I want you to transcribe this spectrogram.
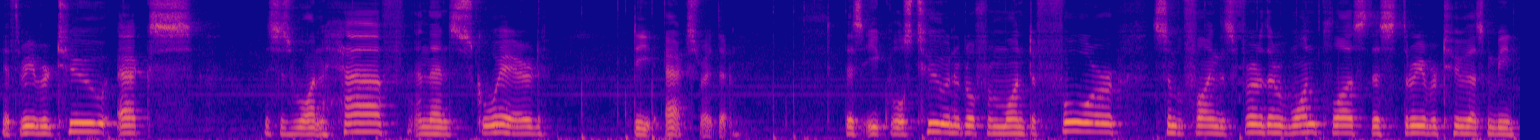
yeah 3 over 2 x this is 1 half and then squared dx right there. This equals 2 integral from 1 to 4. Simplifying this further, 1 plus this 3 over 2, that's going to be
